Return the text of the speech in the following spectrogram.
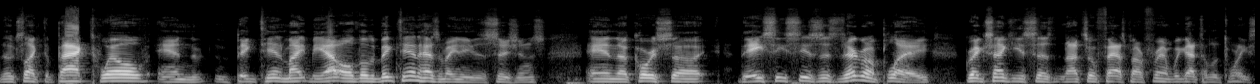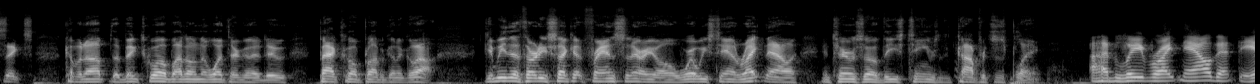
Looks like the Pac 12 and the Big Ten might be out, although the Big Ten hasn't made any decisions. And of course, uh, the ACC says they're going to play. Greg Sankey says, not so fast, my friend. We got till the 26th coming up. The Big 12, I don't know what they're going to do. Pac 12 probably going to go out. Give me the 30 second Fran scenario where we stand right now in terms of these teams and conferences playing. I believe right now that the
